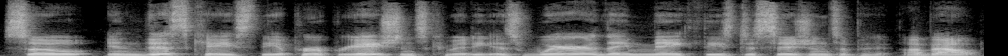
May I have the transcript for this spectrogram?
So in this case, the Appropriations Committee is where they make these decisions about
